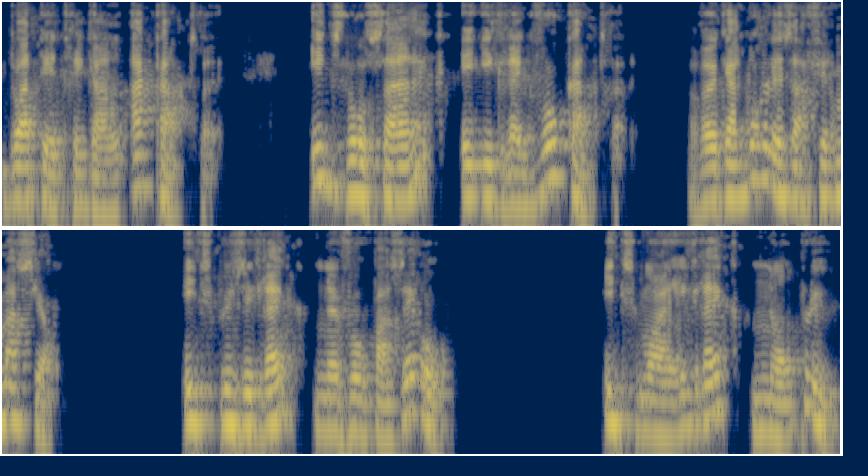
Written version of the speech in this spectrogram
doit être égal à 4. x vaut 5 et y vaut 4. Regardons les affirmations x plus y ne vaut pas 0. x moins y non plus.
